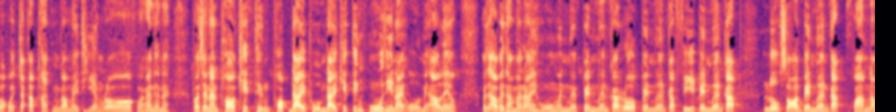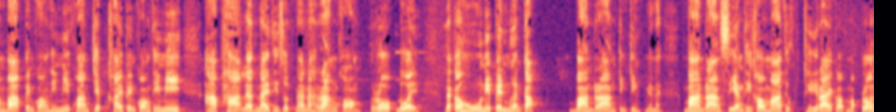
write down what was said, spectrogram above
บอกว่าจักรพรรดิก็ไม่เที่ยงหรอกว่างั้นนะเพราะฉะนั้นพอคิดถึงพบใดภูมิใดคิดถึงหูที่ไหนโอ้ไม่เอาแล้วก็จะเอาไปทำอะไรหูมันเหมือนเป็นเหมือนกับโรค เป็นเหมือนกับฝีเป็นเหมือนกับลูกศรเป็นเหมือนกับความลำบากเป็นของที่มีความเจ็บไข้เป็นของที่มีอาพาธและในที่สุดนะนะรังของโรคด้วย แล้วก็หูนี่เป็นเหมือนกับบ้านร้างจริงๆเนี่ยนะบ้านร้างเสียงที่เข้ามาทุกที่ไรก็มาปล้น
